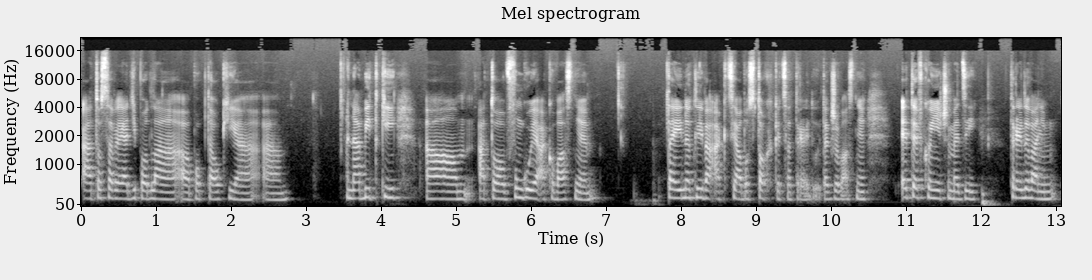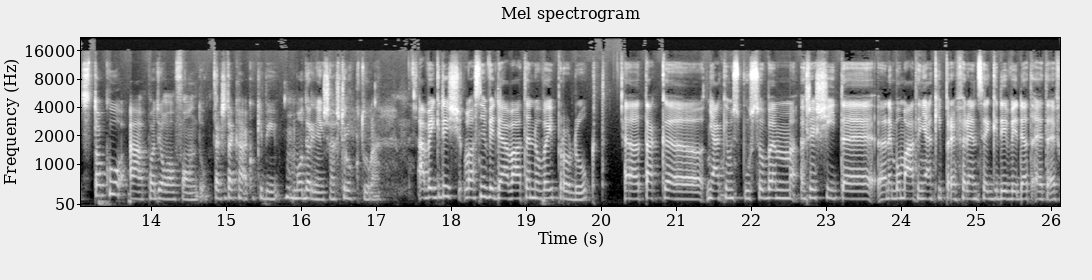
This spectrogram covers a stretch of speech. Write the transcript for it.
a to sa riadi podľa poptávky a, a nabytky um, a to funguje ako vlastne tá jednotlivá akcia alebo stok, keď sa traduje. Takže vlastne ETF je niečo medzi tradovaním stoku a podielov fondu. Takže taká ako keby modernejšia štruktúra. A vy, když vlastně vydáváte nový produkt, eh, tak eh, nějakým způsobem řešíte nebo máte nějaký preference, kdy vydat ETF,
